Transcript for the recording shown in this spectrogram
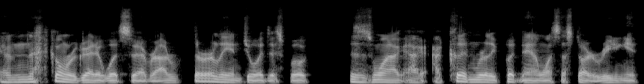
I'm not going to regret it whatsoever. I thoroughly enjoyed this book. This is one I, I, I couldn't really put down once I started reading it,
